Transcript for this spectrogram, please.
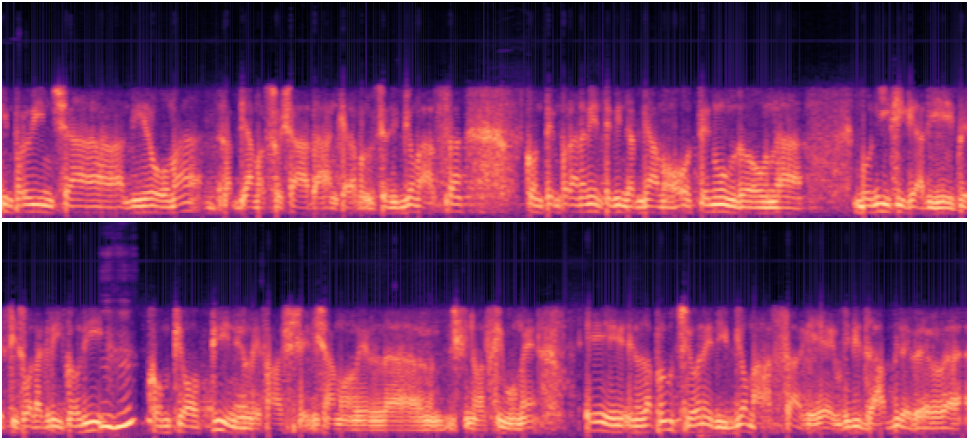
in provincia di Roma, l'abbiamo associata anche alla produzione di biomassa, contemporaneamente quindi abbiamo ottenuto una bonifica di questi suoli agricoli con pioppi nelle fasce diciamo, del- vicino al fiume e la produzione di biomassa che è utilizzabile per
